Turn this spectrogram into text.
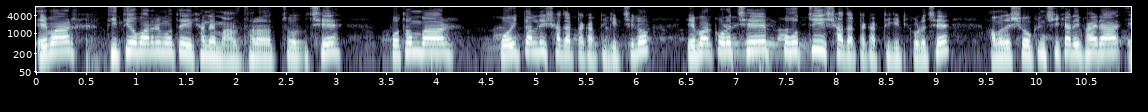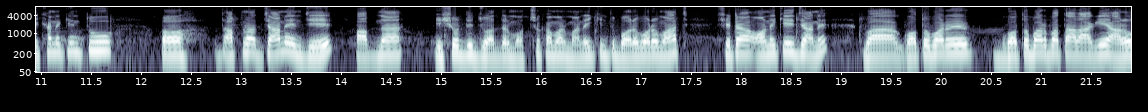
এবার তৃতীয়বারের মতো এখানে মাছ ধরা চলছে। প্রথমবার পঁয়তাল্লিশ হাজার টাকার টিকিট ছিল। এবার করেছে পঁচিশ হাজার টাকার টিকিট করেছে। আমাদের শৌখিন শিকারী ভাইরা এখানে কিন্তু আপনারা জানেন যে পাবনা ঈশ্বরদীর জোয়ারদার মৎস্য খামার মানেই কিন্তু বড় বড় মাছ, সেটা অনেকেই জানে বা গতবারের, গতবার বা তার আগে আরও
